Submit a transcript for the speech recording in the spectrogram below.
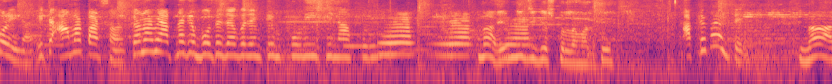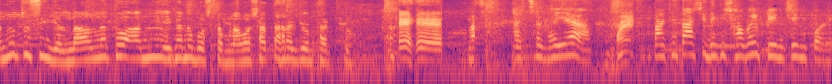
করি না এটা আমার পার্সোনাল কেন আমি আপনাকে বলতে যাব যে আমি প্রেম করি কি না করি? না এমনি জিজ্ঞেস করলাম আর কি। আপনি করেন প্রেম? না আমিও তো সিঙ্গেল না হলে তো আমি এখানে বসতাম না আমার সাথে আরেকজন থাকতো। আচ্ছা ভাইয়া পার্কে তো আসি দেখি সবাই প্রেম প্রেম করে।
